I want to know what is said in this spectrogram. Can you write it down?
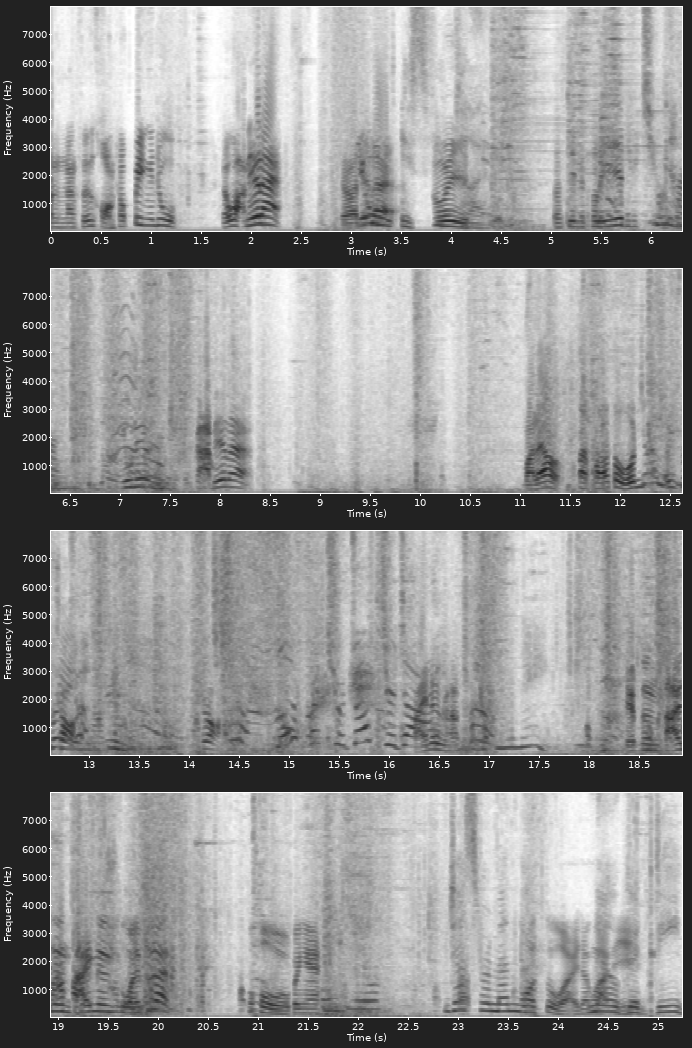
รกำลังซื้อของช้อปปิ้งกันอยู่จังหวะนี้แหละเดี๋ยวนี่แหละ Is Ui. futile. แล้วซินคลีด Too kind. คิวเนี่ยโอกาสนี้แหละ มาแล้วตัดคอศูนย์เอ้ยช็อตอื้อช็อต Don't let your doctor สายหนึ่ง die. What's your name? เก็บหนึ่งสายหนึ่งสายหนึ่งสวยเพื่อน โอ้โห เป็นไง Thank you. Just โค remember, ตรสวยจังหวะ no นี้ good deed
